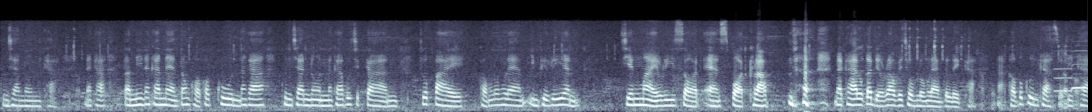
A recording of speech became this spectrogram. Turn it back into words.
คุณชานนท์ค่ะนะคะตอนนี้นะคะแนนต้องขอขอบคุณนะคะ คุณชานนท์นะคะผู้จัดการทั่วไปของโรงแรม Imperial เชียงใหม่รีสอร์ทแอนด์สปอร์ตคลับ นะคะ แล้วก็เดี๋ยวเราไปชมโรงแรมกันเลยค่ะอะขอบพระคุณค่ะ สวัสดีค่ะ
